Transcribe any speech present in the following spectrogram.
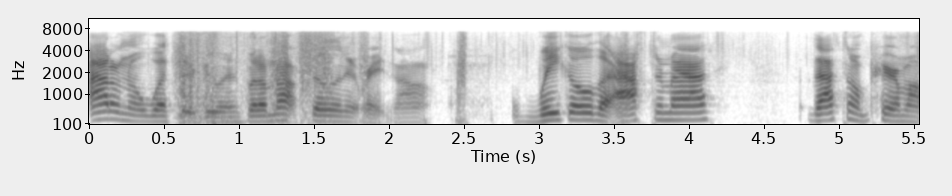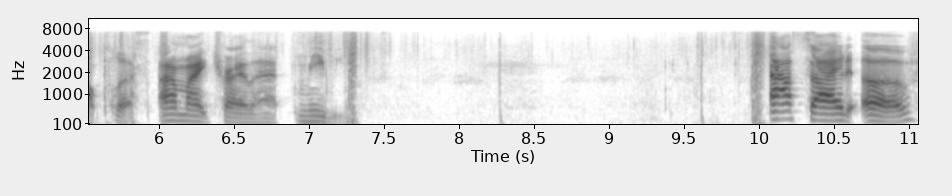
I don't know what they're doing, but I'm not feeling it right now. Waco, the aftermath. That's on Paramount Plus. I might try that, maybe. Outside of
